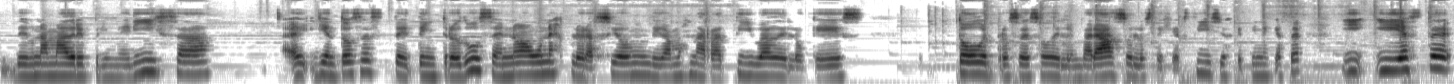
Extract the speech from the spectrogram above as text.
de una madre primeriza, y entonces te, te introduce ¿no? a una exploración, digamos, narrativa de lo que es todo el proceso del embarazo, los ejercicios que tiene que hacer. Y, y este,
